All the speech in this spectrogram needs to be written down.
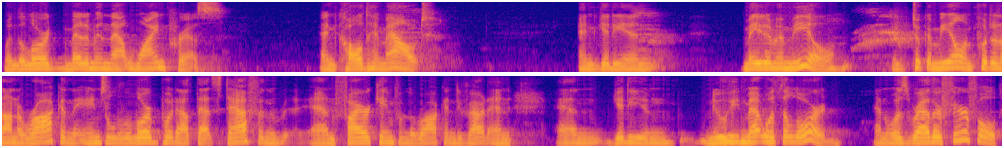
when the Lord met him in that wine press and called him out, and Gideon made him a meal. He took a meal and put it on a rock, and the angel of the Lord put out that staff, and, and fire came from the rock and devoured. And, and Gideon knew he'd met with the Lord and was rather fearful.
